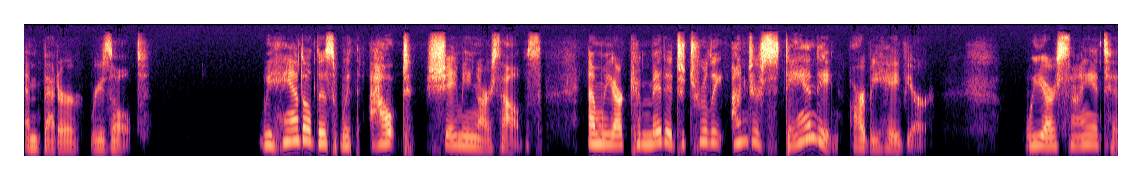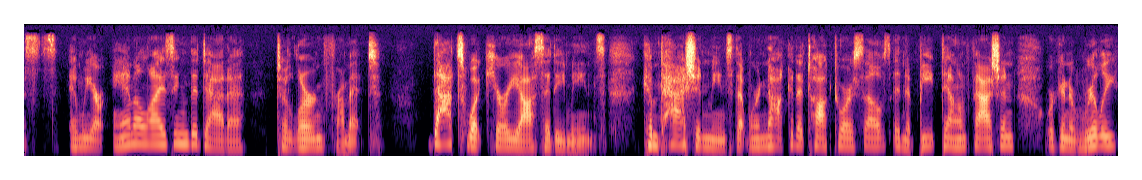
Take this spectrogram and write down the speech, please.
and better result? We handle this without shaming ourselves, and we are committed to truly understanding our behavior. We are scientists and we are analyzing the data to learn from it. That's what curiosity means. Compassion means that we're not going to talk to ourselves in a beat down fashion. We're going to really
